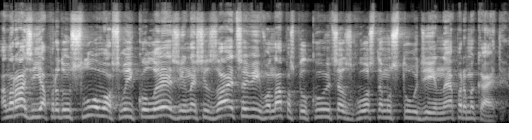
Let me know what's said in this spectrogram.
А наразі я передаю слово своїй колезі Несі Зайцевій. Вона поспілкується з гостем у студії. Не перемикайте.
